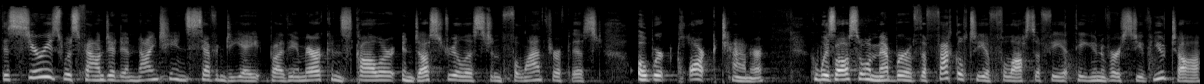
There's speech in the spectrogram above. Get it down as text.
This series was founded in 1978 by the American scholar, industrialist, and philanthropist Obert Clark Tanner, who was also a member of the Faculty of Philosophy at the University of Utah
